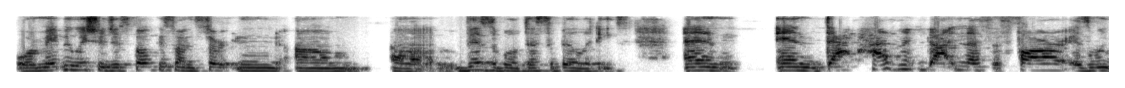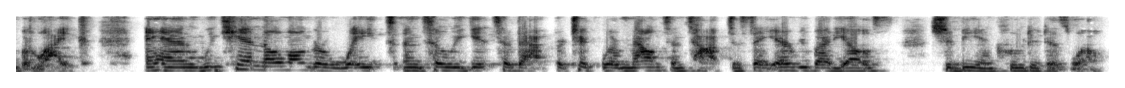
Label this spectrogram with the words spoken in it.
or maybe we should just focus on certain um, uh, visible disabilities. And and that hasn't gotten us as far as we would like. And we can no longer wait until we get to that particular mountaintop to say everybody else should be included as well.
